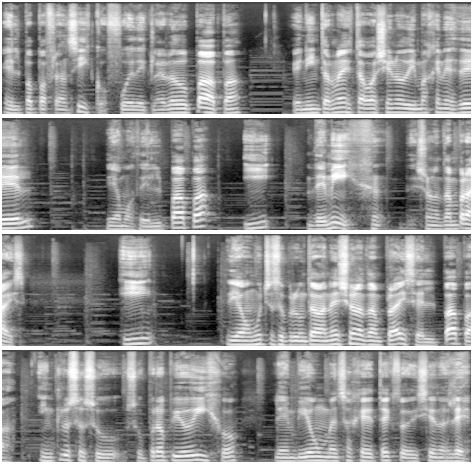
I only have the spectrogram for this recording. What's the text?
el Papa Francisco fue declarado Papa, en internet estaba lleno de imágenes de él digamos, del Papa y de mí, de Jonathan Price. Y, digamos, muchos se preguntaban, ¿es Jonathan Price el Papa? Incluso su, propio hijo le envió un mensaje de texto diciéndole,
